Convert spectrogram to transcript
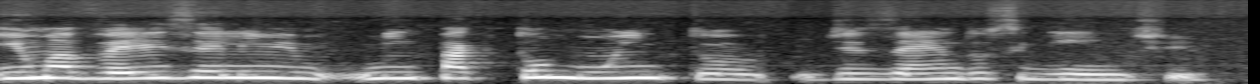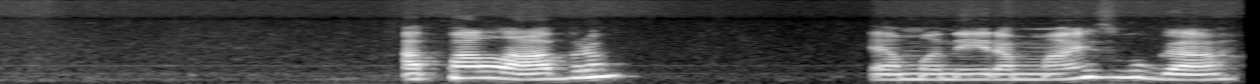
E uma vez ele me impactou muito dizendo o seguinte: a palavra é a maneira mais vulgar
